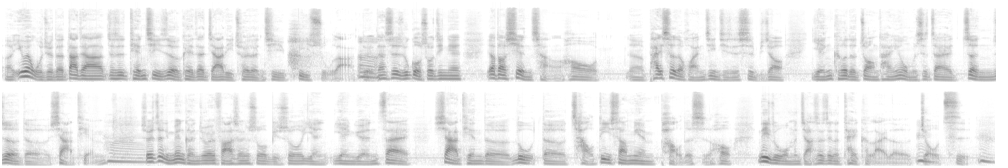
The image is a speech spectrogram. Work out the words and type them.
呃，因为我觉得大家就是天气热，可以在家里吹冷气避暑啦，对。嗯、但是如果说今天要到现场，然后呃拍摄的环境其实是比较严苛的状态，因为我们是在正热的夏天，嗯、所以这里面可能就会发生说，比如说演演员在。夏天的路的草地上面跑的时候，例如我们假设这个 take 来了九次，嗯，嗯，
